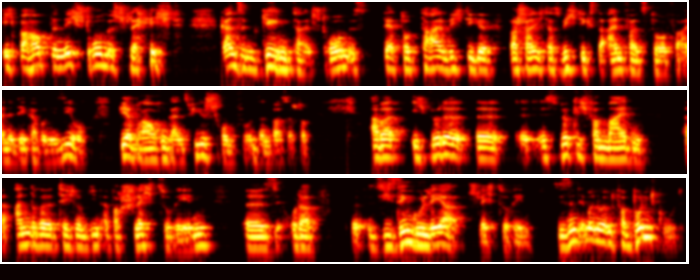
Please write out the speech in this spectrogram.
Ich behaupte nicht, Strom ist schlecht. Ganz im Gegenteil. Strom ist der total wichtige, wahrscheinlich das wichtigste Einfallstor für eine Dekarbonisierung. Wir brauchen ganz viel Strom für unseren Wasserstoff. Aber ich würde äh, es wirklich vermeiden, äh, andere Technologien einfach schlecht zu reden äh, oder äh, sie singulär schlecht zu reden. Sie sind immer nur im Verbund gut.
